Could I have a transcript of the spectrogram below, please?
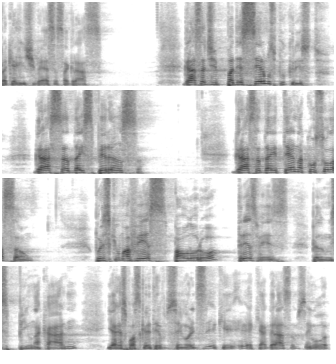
para que a gente tivesse essa graça. Graça de padecermos por Cristo, graça da esperança, graça da eterna consolação. Por isso que uma vez Paulo orou três vezes pelo um espinho na carne, e a resposta que ele teve do Senhor é que, é que a graça do Senhor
